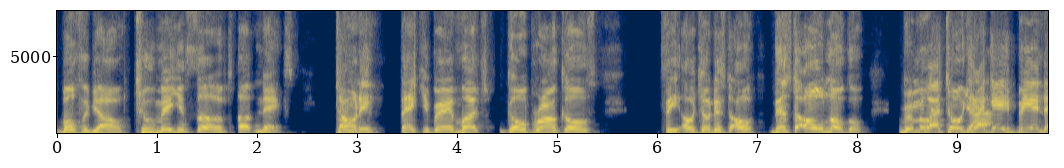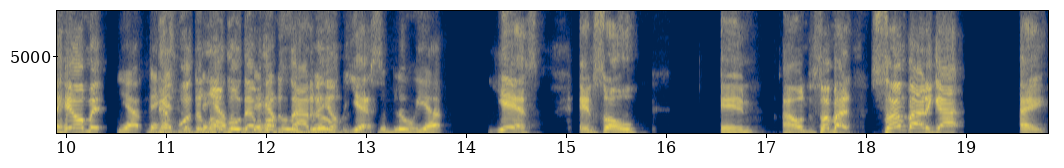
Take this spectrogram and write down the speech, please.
Both of y'all. Two million subs up next. Tony, mm. thank you very much. Go Broncos. See, Ocho, this the old this the old logo. Remember Yeah, I told you yeah. I gave Ben the helmet? Yep. they This had- was the the logo helmet- that was on the side of the helmet. Yes. The blue, yep. Yes. And so, and I don't somebody somebody got hey,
